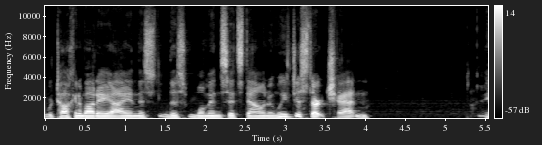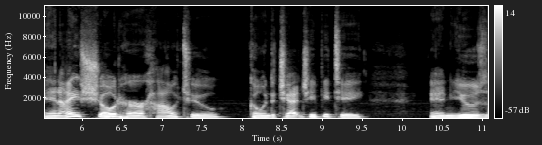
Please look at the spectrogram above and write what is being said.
we're talking about AI, and this this woman sits down, and we just start chatting. And I showed her how to go into Chat GPT and use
